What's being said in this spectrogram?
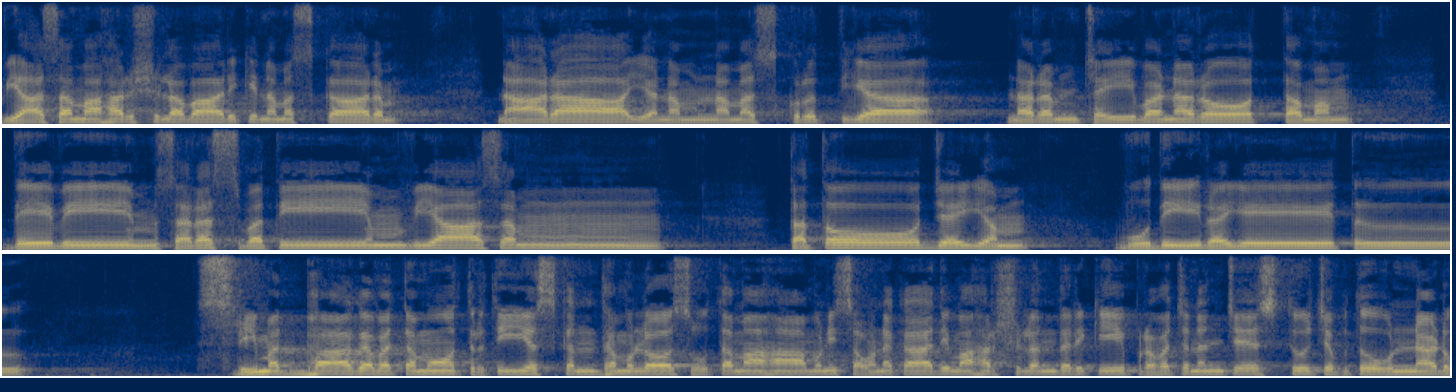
వ్యాస మహర్షుల వారికి నమస్కారం. నారాయణం నమస్కృత్య. నరం చైవ నరోత్తమం. దేవీం సరస్వతీం వ్యాసం. తతో జయం ఉదీరయేత్. శ్రీమద్భాగవతము తృతీయ స్కంధములో సూతమహాముని సౌనకాది మహర్షులందరికీ ప్రవచనం చేస్తూ చెబుతూ ఉన్నాడు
